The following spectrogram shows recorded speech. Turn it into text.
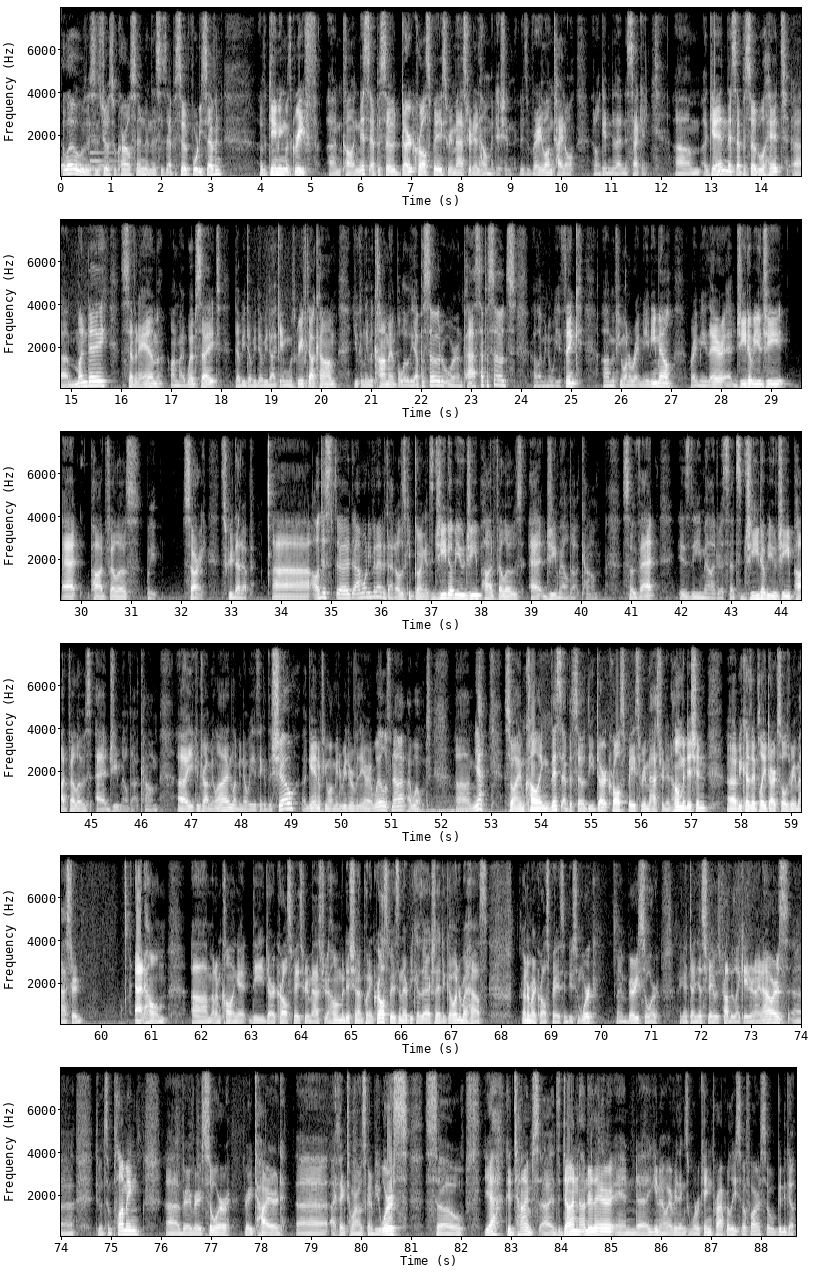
Hello, this is Joseph Carlson, and this is episode 47 of Gaming with Grief. I'm calling this episode Dark Crawl Space Remastered at Home Edition. It is a very long title, and I'll get into that in a second. Um, again, this episode will hit uh, Monday, 7 a.m. on my website, www.gamingwithgrief.com. You can leave a comment below the episode or on past episodes. Uh, let me know what you think. Um, if you want to write me an email, write me there at gwg at podfellows. Wait, sorry, screwed that up. Uh, I'll just, uh, I won't even edit that. I'll just keep going. It's gwgpodfellows at gmail.com. So that is the email address. That's gwgpodfellows at gmail.com. Uh, you can drop me a line. Let me know what you think of the show. Again, if you want me to read it over the air, I will. If not, I won't. Um, yeah, so I am calling this episode the Dark Crawl Space Remastered at Home Edition uh, because I played Dark Souls Remastered at home. Um, and I'm calling it the Dark Crawl Space Remastered at Home Edition. I'm putting crawl space in there because I actually had to go under my house, under my crawl space, and do some work. I'm very sore. I got done yesterday. It was probably like eight or nine hours uh, doing some plumbing. Uh, very, very sore, very tired. Uh, I think tomorrow's going to be worse. So, yeah, good times. Uh, it's done under there, and uh, you know everything's working properly so far. So good to go.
